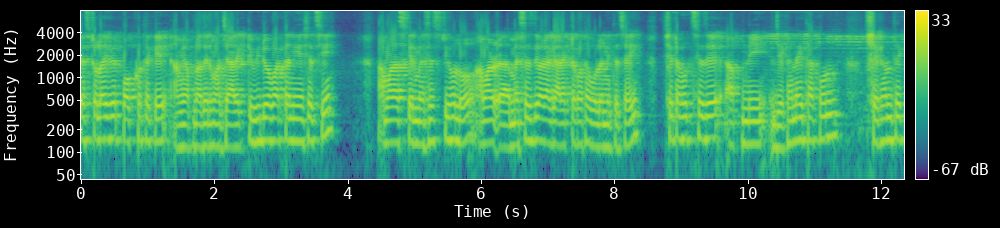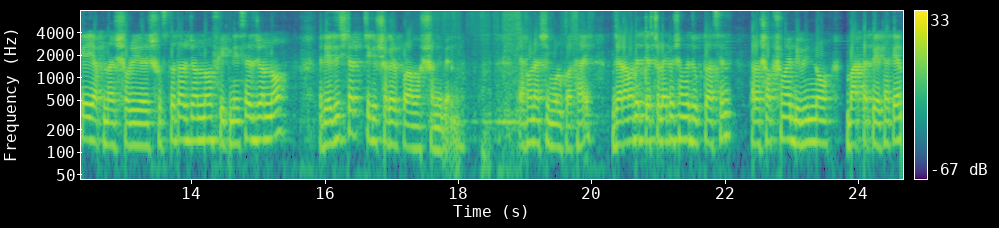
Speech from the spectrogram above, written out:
টেস্টোলাইভের পক্ষ থেকে আমি আপনাদের মাঝে আরেকটি ভিডিও বার্তা নিয়ে এসেছি। আমার আজকের মেসেজটি হলো, আমার মেসেজ দেওয়ার আগে আরেকটা কথা বলে নিতে চাই। সেটা হচ্ছে যে আপনি যেখানেই থাকুন, সেখান থেকেই আপনার শরীরের সুস্থতার জন্য, ফিটনেসের জন্য রেজিস্টার্ড চিকিৎসকের পরামর্শ নেবেন। এখন আসি মূল কথায়। যারা আমাদের টেস্ট লাইফের সঙ্গে যুক্ত আছেন, তারা সবসময় বিভিন্ন বার্তা পেয়ে থাকেন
